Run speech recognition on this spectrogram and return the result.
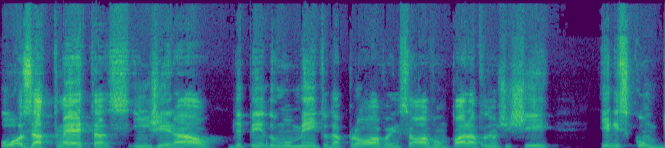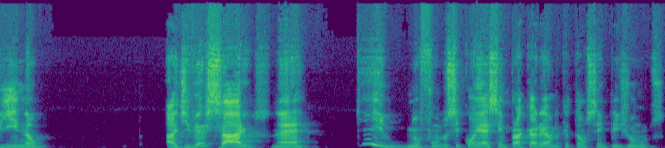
Os atletas, em geral, depende do momento da prova, eles são, ó, vamos parar para fazer um xixi, eles combinam adversários, né? que no fundo se conhecem pra caramba, que estão sempre juntos.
